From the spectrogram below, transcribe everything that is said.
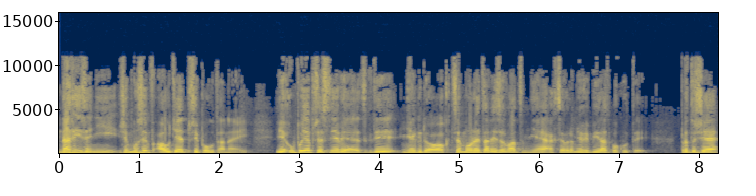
nařízení, že musím v autě připoutaný, je úplně přesně věc, kdy někdo chce monetarizovat mě a chce ode mě vybírat pokuty. Protože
